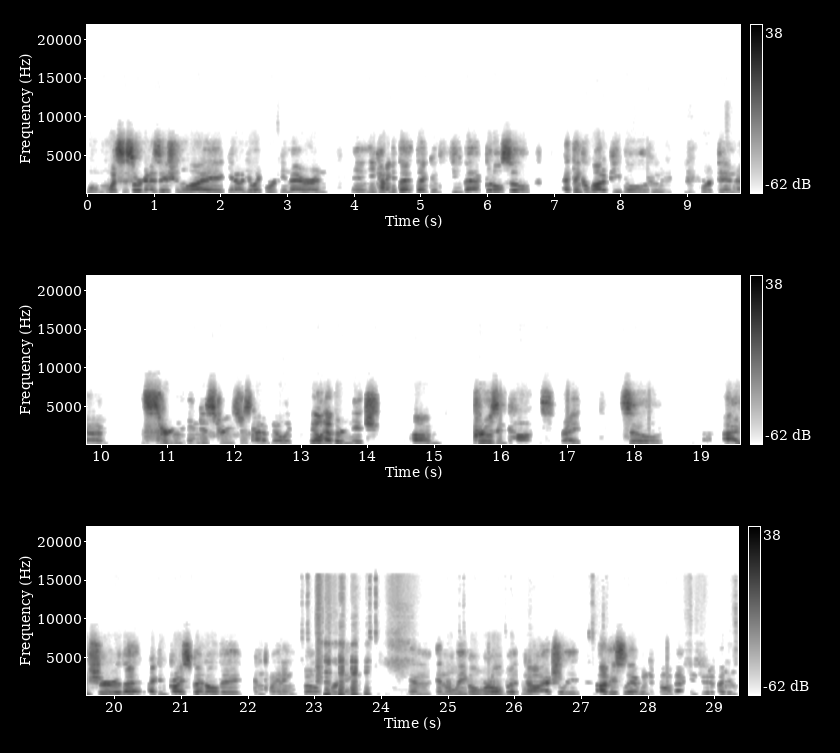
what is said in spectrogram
wh- what's this organization like? You know, do you like working there? And and you kind of get that that good feedback. But also, I think a lot of people who've who've worked in uh, certain industries just kind of know like they all have their niche um, pros and cons, right? So I'm sure that I could probably spend all day complaining about working in in the legal world, but no, actually, obviously, I wouldn't have gone back into it if I didn't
